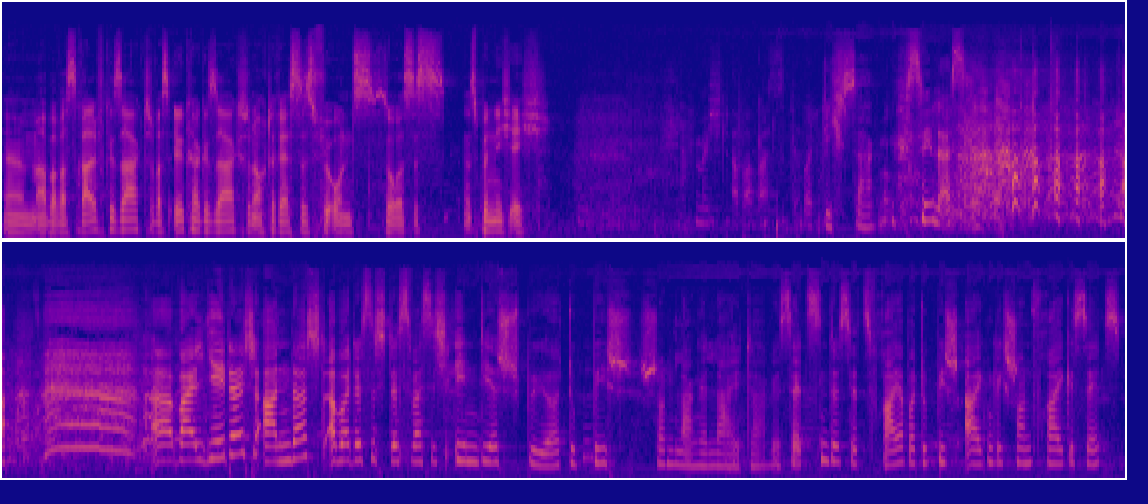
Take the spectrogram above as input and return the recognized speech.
Ähm, aber was Ralf gesagt hat, was Ilka gesagt hat und auch der Rest ist für uns. So, es, ist, es bin nicht ich. Ich möchte aber was über dich sagen, Silas. Äh, weil jeder ist anders, aber das ist das, was ich in dir spüre. Du bist schon lange Leiter. Wir setzen das jetzt frei, aber du bist eigentlich schon freigesetzt.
